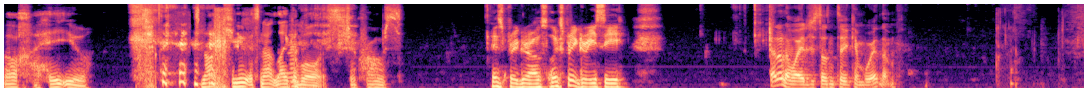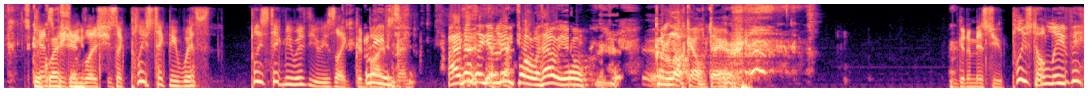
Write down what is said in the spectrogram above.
Ugh, I hate you. it's not cute. It's not likable. It's so gross. It's pretty gross. It looks pretty greasy. I don't know why it just doesn't take him with him. It's a good Can't speak. English. She's like, please take me with. Please take me with you. He's like, goodbye, Please. friend. I have nothing to live for without you. Good luck out there. I'm gonna miss you. Please don't leave me.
